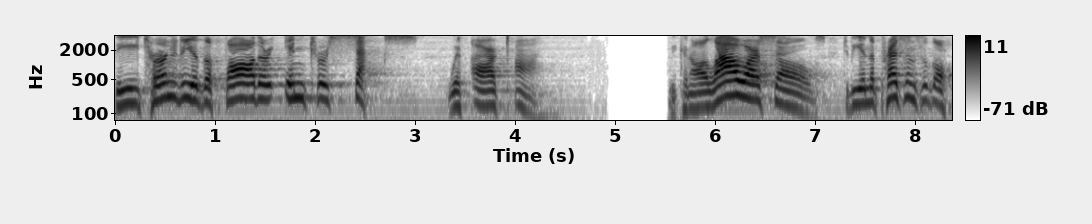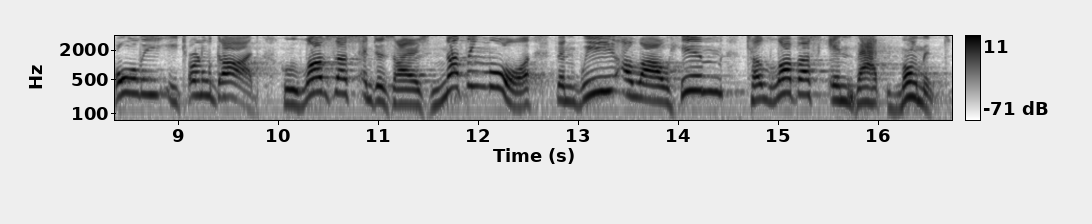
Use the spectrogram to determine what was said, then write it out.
The eternity of the Father intersects with our time. We can allow ourselves to be in the presence of the holy, eternal God who loves us and desires nothing more than we allow Him to love us in that moment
